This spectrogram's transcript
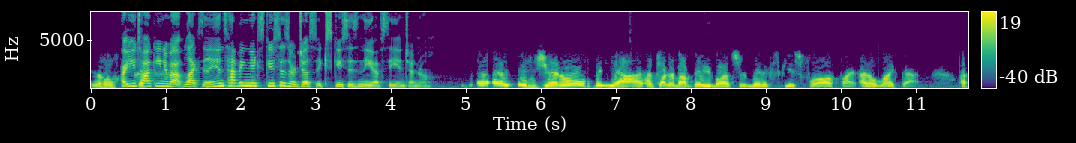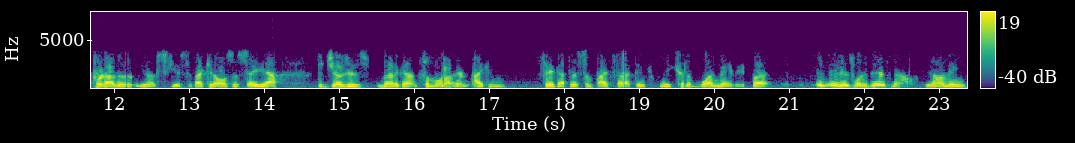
You know. Are you talking about Blackzilians having excuses, or just excuses in the UFC in general? uh, uh, in general, but yeah, I, I'm talking about Baby Monster made an excuse for our fight. I don't like that. I've heard other, you know, excuses. I could also say, yeah, the judges might have gotten some wrong, and I can say that there's some fights that I think we could have won, maybe. But it, it is what it is now. You know, I mean,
